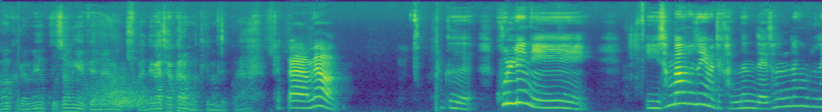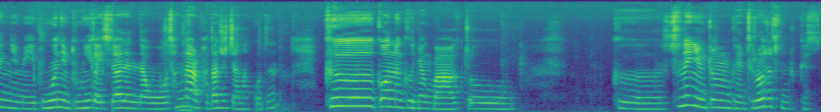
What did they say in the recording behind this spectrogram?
그 그러면 구성의 변화를 추가. 내가 작가라면 어떻게 만들 거야? 작가라면 그 콜린이 이 상담 선생님한테 갔는데 상담 선생님이 부모님 동의가 있어야 된다고 상담을 받아주지 않았거든. 그거는 그냥 막좀그 선생님이 좀 그냥 들어줬으면 좋겠어.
